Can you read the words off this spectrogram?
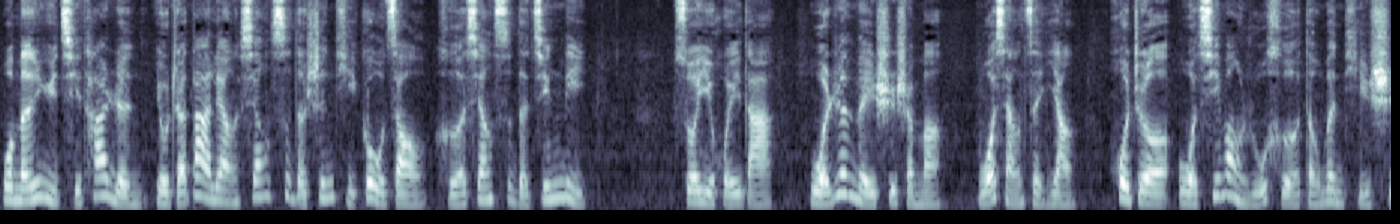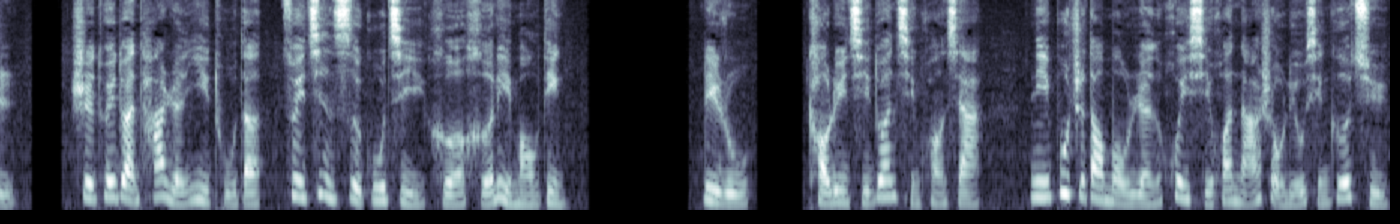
我们与其他人有着大量相似的身体构造和相似的经历，所以回答“我认为是什么”“我想怎样”或者“我希望如何”等问题时。是推断他人意图的最近似估计和合理锚定。例如，考虑极端情况下，你不知道某人会喜欢哪首流行歌曲，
